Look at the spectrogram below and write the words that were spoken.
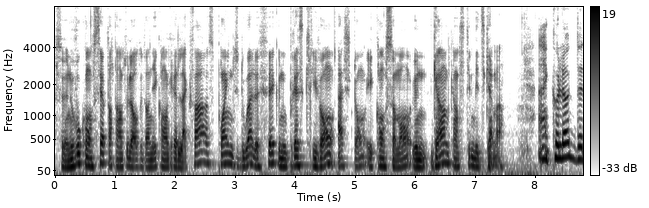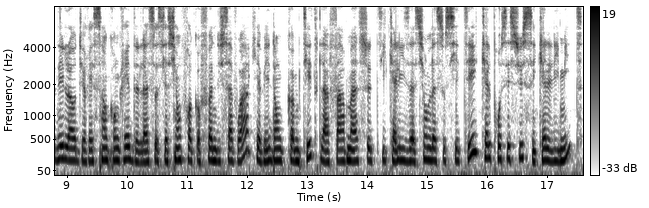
Ce nouveau concept entendu lors du dernier congrès de l'ACFAS pointe du doigt le fait que nous prescrivons, achetons et consommons une grande quantité de médicaments un colloque donné lors du récent congrès de l'Association francophone du savoir, qui avait donc comme titre la pharmaceuticalisation de la société, quel processus et quelles limites?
